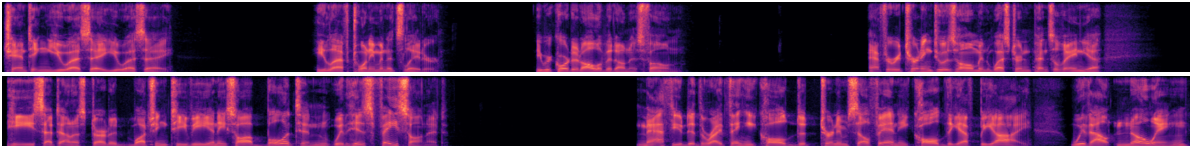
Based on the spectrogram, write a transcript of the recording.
chanting USA, USA. He left 20 minutes later. He recorded all of it on his phone. After returning to his home in western Pennsylvania, he sat down and started watching TV and he saw a bulletin with his face on it. Matthew did the right thing. He called to turn himself in. He called the FBI without knowing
